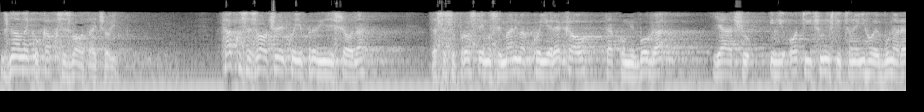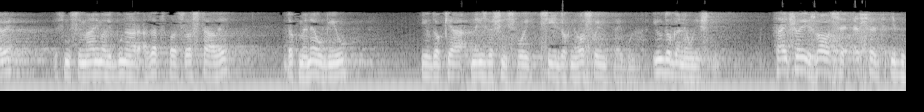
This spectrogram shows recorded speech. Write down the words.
zna neko kako se zvao taj čovjek. Kako se zvao čovjek koji je prvi izišao da da se suprostaje muslimanima koji je rekao tako mi Boga ja ću ili otići uništiti one njihove bunareve da su muslimani imali bunar a zato pa se ostale dok me ne ubiju ili dok ja ne izvršim svoj cilj dok ne osvojim taj bunar ili dok ga ne uništim. Taj čovjek zvao se Esed ibn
